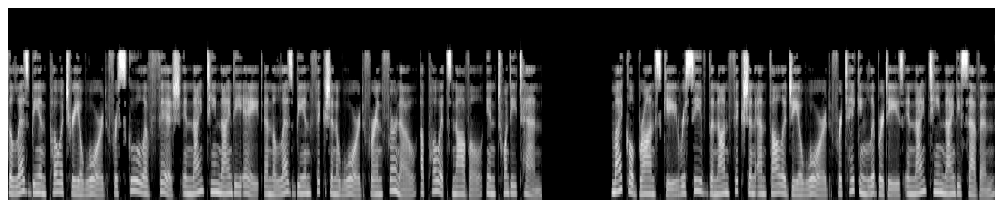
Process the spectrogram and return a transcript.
the Lesbian Poetry Award for School of Fish in 1998 and the Lesbian Fiction Award for Inferno a poet's novel in 2010. Michael Bronski received the Nonfiction Anthology Award for Taking Liberties in 1997,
